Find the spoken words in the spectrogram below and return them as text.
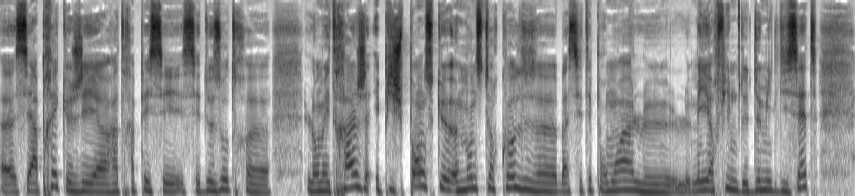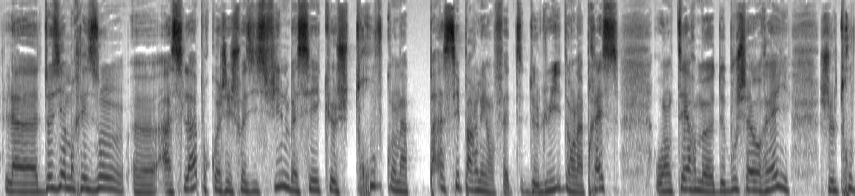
Euh, c'est après que j'ai rattrapé ces, ces deux autres longs métrages. Et puis je pense que Monster Calls, bah, c'était pour moi le, le, meilleur film de 2017. La deuxième raison à cela, pourquoi j'ai choisi ce film, bah, c'est que je trouve qu'on n'a pas assez parlé en fait de lui dans la presse ou en termes de bouche à oreille. Je le trouve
